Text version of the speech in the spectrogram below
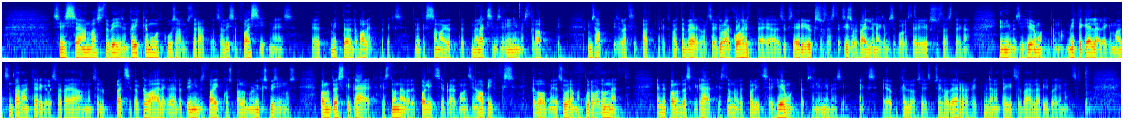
siis see on vastupidi, see on kõike muud kui usaldust äratav, sa lihtsalt vassid mees et mitte öelda valetad, eks. näiteks sama jutt, et me läksime siin inimestele appi mis appi sa läksid partneriks, ma ütlen veelkord, sa ei tule koerte ja siukeste eriüksuslastega, sisuliselt väljanägemise poolest eriüksuslastega inimesi hirmutama, mitte kellelegi, ma ütlesin tagantjärgi oleks väga hea olnud seal platsi peal kõva häälega öelda, et inimesed vaikust, palun, mul on üks küsimus. palun tõstke käed, kes tunnevad, et politsei praegu on siin abiks ja loob meile suuremat turvatunnet. ja nüüd palun tõstke käed, kes tunneb, et politsei hirmutab siin inimesi, eks, ja külvab sellist psühhoterrorit, mida nad tegid seal päev läbi põhimõtteliselt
